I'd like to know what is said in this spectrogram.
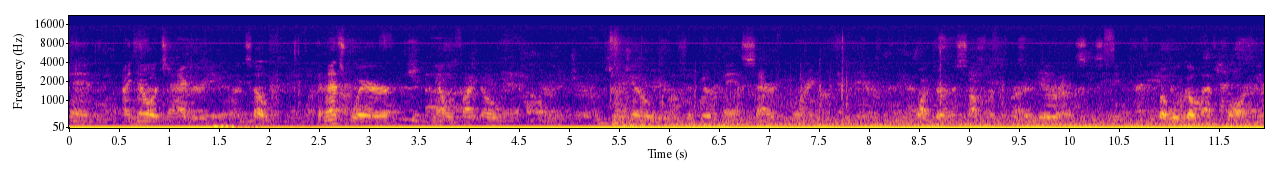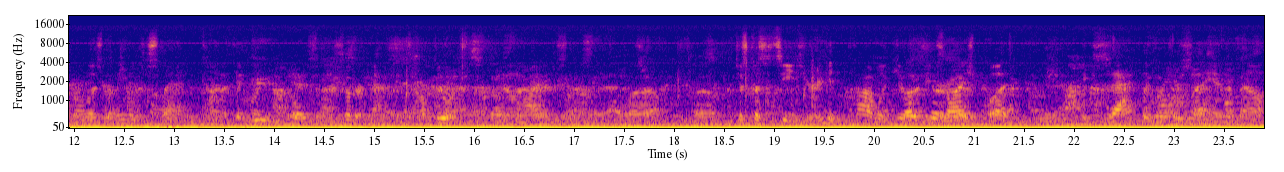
and I know it's aggravating. And so, and that's where, you know, if I go, you know, I should go to mass Saturday morning, walk during the summer because I do CCD, but we'll go have coffee and all this. But even just that kind of thing, like opening sugar packets, I'll do it. You know, I mean? so, just because it's easier, you could probably do it if he tries, but exactly what you're saying about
